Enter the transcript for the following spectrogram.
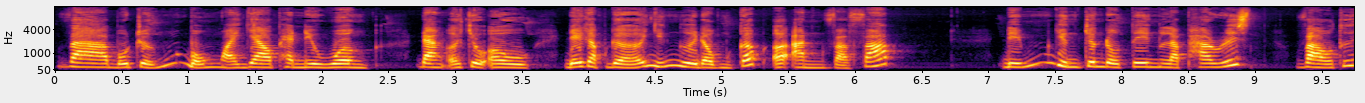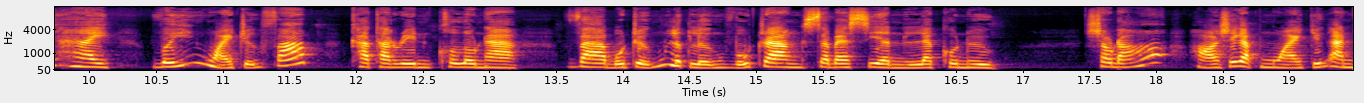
và Bộ trưởng Bộ Ngoại giao Penny Wong đang ở châu Âu để gặp gỡ những người đồng cấp ở Anh và Pháp. Điểm dừng chân đầu tiên là Paris vào thứ hai với Ngoại trưởng Pháp Catherine Colonna và Bộ trưởng Lực lượng Vũ trang Sebastian Lecornu. Sau đó, họ sẽ gặp Ngoại trưởng Anh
